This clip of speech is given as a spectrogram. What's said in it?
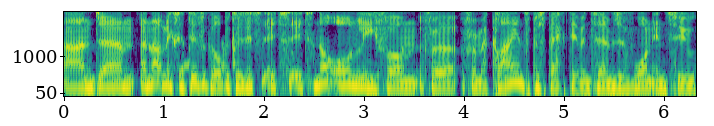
and um, and that makes it difficult because it's it's it's not only from for from a client's perspective in terms of wanting to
